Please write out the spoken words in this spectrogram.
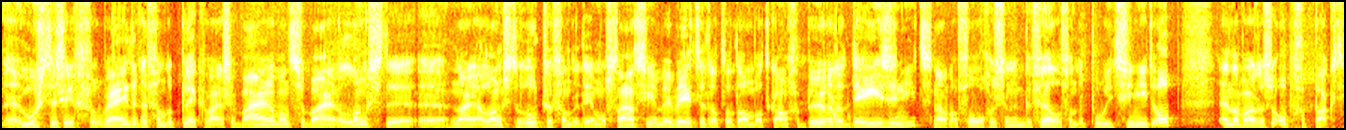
eh, moesten zich verwijderen van de plek waar ze waren. Want ze waren langs de, eh, nou ja, langs de route van de demonstratie. En wij weten dat er dan wat kan gebeuren. Dat deden ze niet. Nou, dan volgen ze een bevel van de politie niet op. En dan worden ze opgepakt.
